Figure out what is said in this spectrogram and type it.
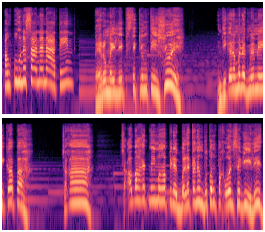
Pangpuna sana natin. Pero may lipstick yung tissue eh. Hindi ka naman nagme-makeup ah. Tsaka... Tsaka bakit may mga pinagbalatan ng butong pakwan sa gilid?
